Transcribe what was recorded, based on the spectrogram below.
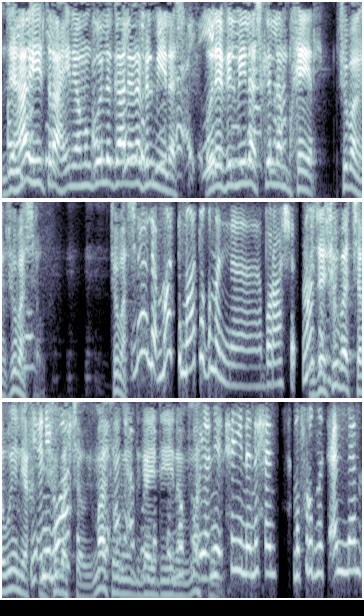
زي هاي هي. ترى يوم نقول له قال أنا في الميلس آه، وليه في يمكن الميلس. كلهم بخير شو بن شو بنسوي؟ شو بنسوي؟ لا لا ما ما تضمن آه، أبو راشد ما زي تضمن. شو بتسوين يا أختي يعني شو بتسوي؟ ما لك ما المفروض- يعني الحين نحن المفروض نتعلم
